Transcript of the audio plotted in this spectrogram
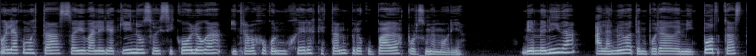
Hola, ¿cómo estás? Soy Valeria Aquino, soy psicóloga y trabajo con mujeres que están preocupadas por su memoria. Bienvenida a la nueva temporada de mi podcast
